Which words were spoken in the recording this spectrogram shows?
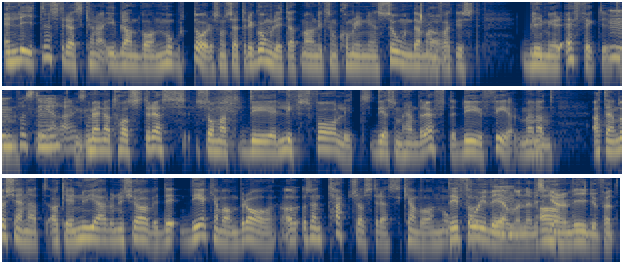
en liten stress kan ibland vara en motor som sätter igång lite, att man liksom kommer in i en zon där man faktiskt blir mer effektiv. Mm, prestera liksom. Men att ha stress som att det är livsfarligt, det som händer efter, det är ju fel. Men Mm. att, att ändå känna att okej nu jävlar, nu kör vi, det, det kan vara en bra, och så en touch av stress kan vara en motor. Det får ju vi ändå när vi ska Ja. göra en video för att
